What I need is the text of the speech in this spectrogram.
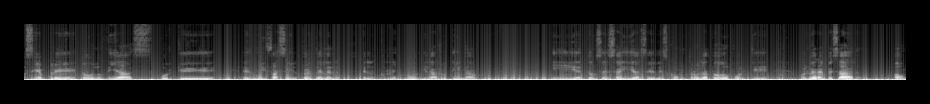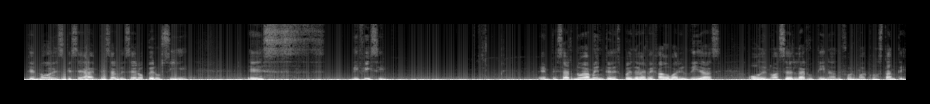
siempre, todos los días, porque es muy fácil perder el, el ritmo y la rutina y entonces ahí ya se descontrola todo porque volver a empezar aunque no es que sea empezar de cero pero sí es difícil empezar nuevamente después de haber dejado varios días o de no hacer la rutina de forma constante.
